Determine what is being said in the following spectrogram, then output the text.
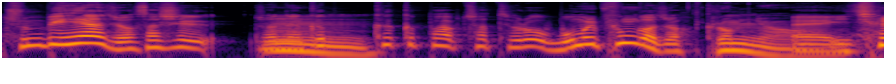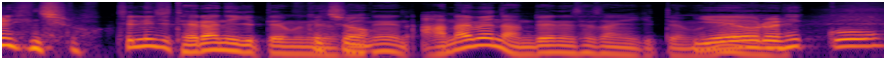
준비해야죠. 사실, 저는 음. 크, 크크팝 차트로 몸을 푼 거죠. 그럼요. 네, 이 챌린지로. 챌린지 대란이기 때문에 그쵸. 요새는 안 하면 안 되는 세상이기 때문에. 예열을 했고,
